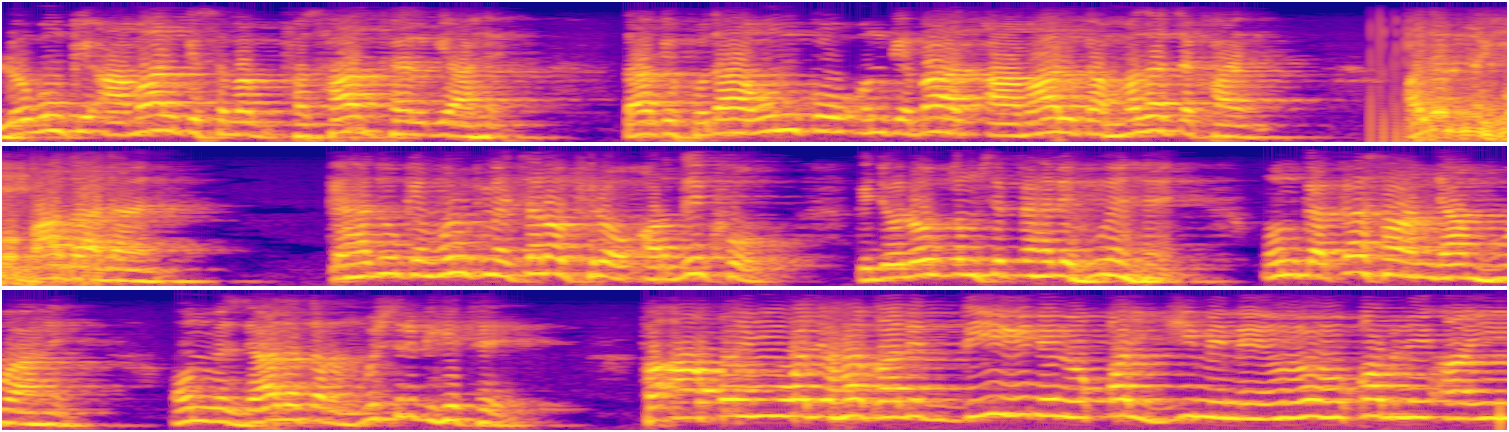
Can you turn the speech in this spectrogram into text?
لوگوں کے اعمال کے سبب فساد پھیل گیا ہے، تاکہ خدا ان کو ان کے بعد اعمال کا مزہ چکھائے۔ عجب نہیں وہ باز آ جائیں۔ کہہ دوں کہ ملک میں چلو پھرو اور دیکھو کہ جو لوگ تم سے پہلے ہوئے ہیں، ان کا کیسا انجام ہوا ہے۔ ان میں زیادہ تر مشرق ہی تھے۔ فَأَقِمْ وَجْهَكَ لِلدِّينِ الْقَيِّمِ مِن قَبْلِ أَن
